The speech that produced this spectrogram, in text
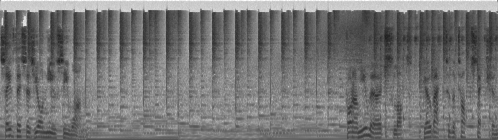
Save this as your new C1. For our new merge slot, go back to the top section,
